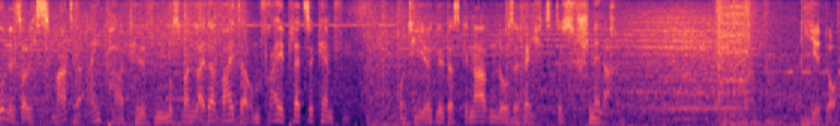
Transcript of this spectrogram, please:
ohne solch smarte Einparkhilfen muss man leider weiter um freie Plätze kämpfen. Und hier gilt das gnadenlose Recht des Schnelleren. Jedoch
